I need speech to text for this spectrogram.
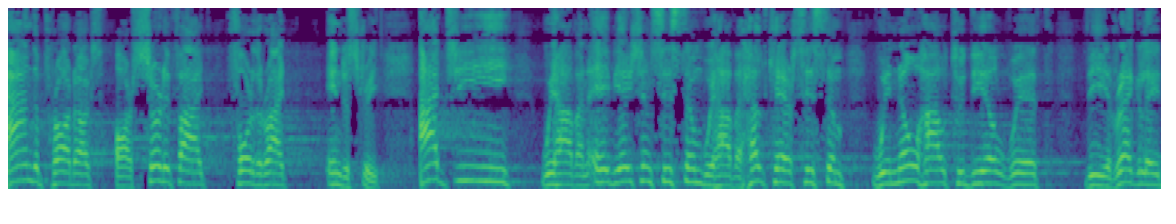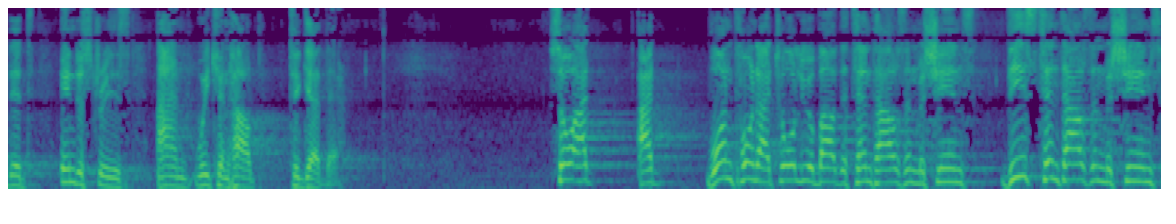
and the products are certified for the right industry. At GE, we have an aviation system, we have a healthcare system, we know how to deal with the regulated industries, and we can help to get there. So at, at one point I told you about the 10,000 machines. These 10,000 machines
